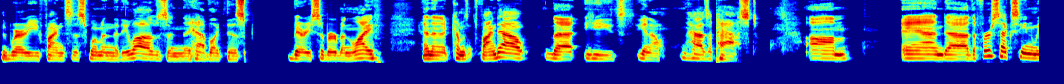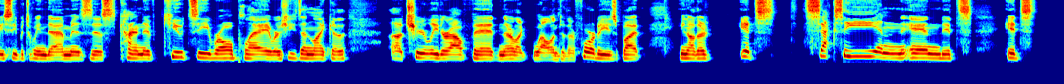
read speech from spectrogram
where he finds this woman that he loves, and they have like this very suburban life. And then it comes to find out that he's you know has a past. Um, and uh, the first sex scene we see between them is this kind of cutesy role play where she's in like a, a cheerleader outfit and they're like well into their 40s, but you know, they're it's sexy and and it's it's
